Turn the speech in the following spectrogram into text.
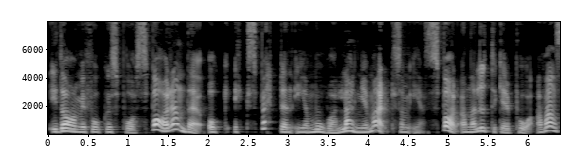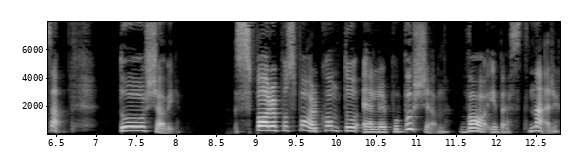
Idag med fokus på sparande och experten är Moa Langemark som är sparanalytiker på Avanza. Då kör vi! Spara på sparkonto eller på börsen? Vad är bäst när?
